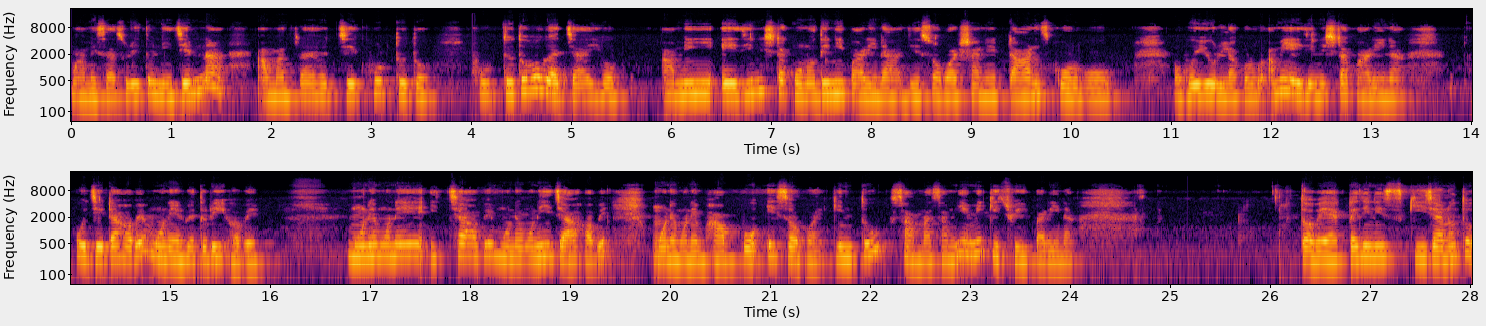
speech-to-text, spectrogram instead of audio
মামি শাশুড়ি তো নিজের না। আমারটা হচ্ছে খুঁড়তুতো। খুঁড়তুতো হোক আর যাই হোক, আমি এই জিনিসটা কোনো দিনই পারি না যে সবার সামনে ডান্স করব, হই করব। আমি এই জিনিসটা পারি না। ও যেটা হবে, মনের ভেতরেই হবে। মনে মনে ইচ্ছা হবে, মনে মনেই যা হবে, মনে মনে ভাববো, এসব হয়। কিন্তু সামনাসামনি আমি কিছুই পারি না। তবে একটা জিনিস কি জানো তো?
